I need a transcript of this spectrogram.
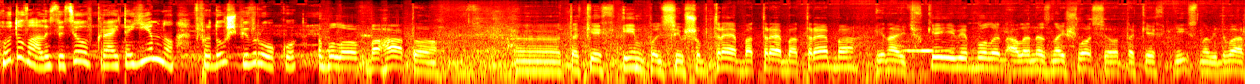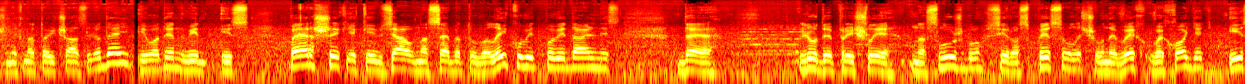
Готувались до цього вкрай таємно впродовж півроку. Було багато е, таких імпульсів, щоб треба, треба, треба. І навіть в Києві були, але не знайшлося от таких дійсно відважних на той час людей. І один він із перших, який взяв на себе ту велику відповідальність, де люди прийшли на службу, всі розписували, що вони вих- виходять із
